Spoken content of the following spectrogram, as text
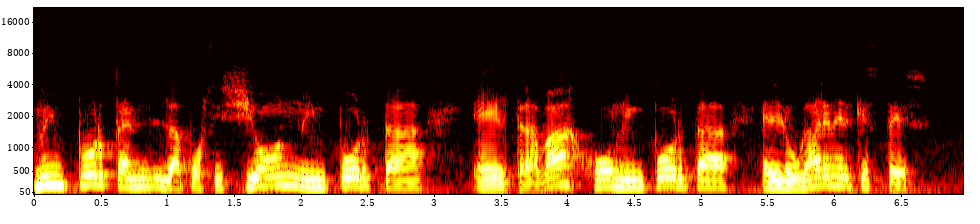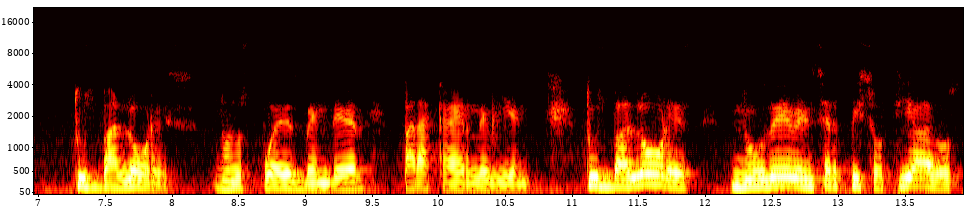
No importa la posición, no importa el trabajo, no importa el lugar en el que estés, tus valores no los puedes vender para caerle bien. Tus valores no deben ser pisoteados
